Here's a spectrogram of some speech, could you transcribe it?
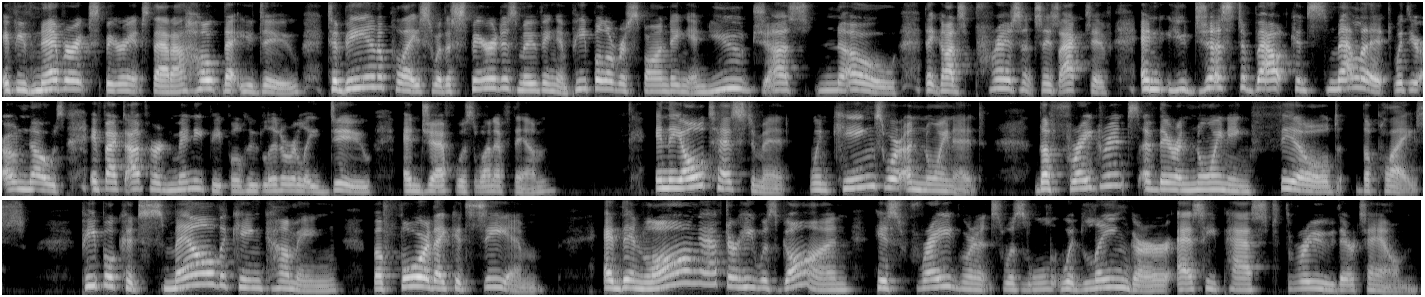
If you've never experienced that, I hope that you do. To be in a place where the Spirit is moving and people are responding, and you just know that God's presence is active and you just about can smell it with your own nose. In fact, I've heard many people who literally do, and Jeff was one of them. In the Old Testament, when kings were anointed, The fragrance of their anointing filled the place. People could smell the king coming before they could see him. And then long after he was gone, his fragrance was would linger as he passed through their town.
